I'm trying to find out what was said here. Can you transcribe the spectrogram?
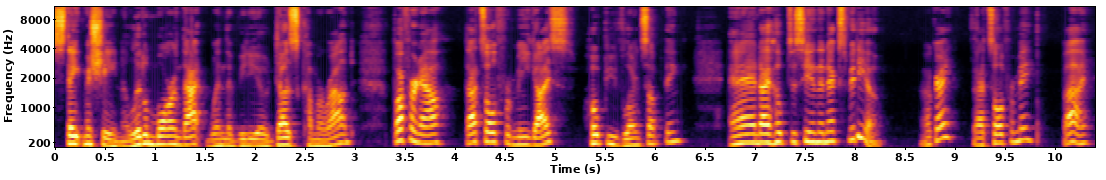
state machine. A little more on that when the video does come around. But for now, that's all from me, guys. Hope you've learned something, and I hope to see you in the next video. Okay, that's all from me. Bye.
